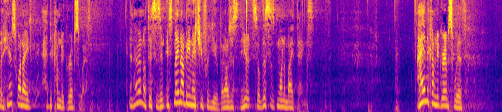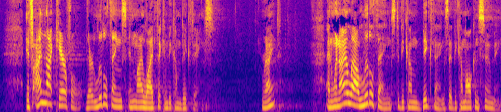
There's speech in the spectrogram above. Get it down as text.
But here's what I had to come to grips with. And I don't know if this is, an, this may not be an issue for you, but I'll just, here, so this is one of my things. I had to come to grips with if I'm not careful, there are little things in my life that can become big things. Right? And when I allow little things to become big things, they become all consuming.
